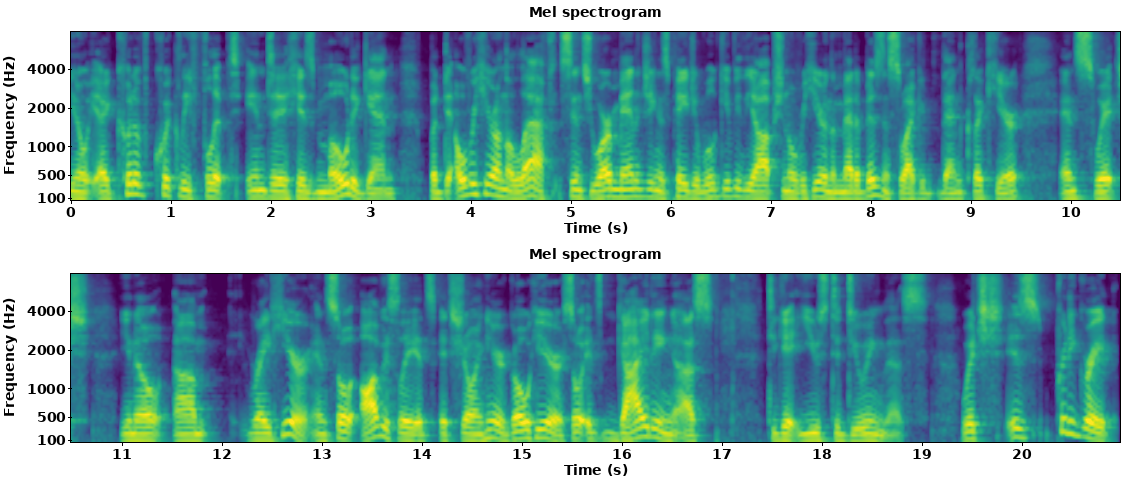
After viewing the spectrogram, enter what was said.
you know I could have quickly flipped into his mode again. But over here on the left since you are managing his page it will give you the option over here in the meta business. So I could then click here and switch you know um, right here and so obviously it's it's showing here go here so it's guiding us to get used to doing this which is pretty great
